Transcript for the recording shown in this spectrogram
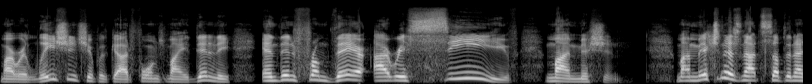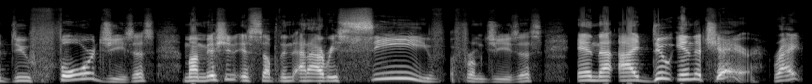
My relationship with God forms my identity. And then from there, I receive my mission. My mission is not something I do for Jesus. My mission is something that I receive from Jesus and that I do in the chair, right?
